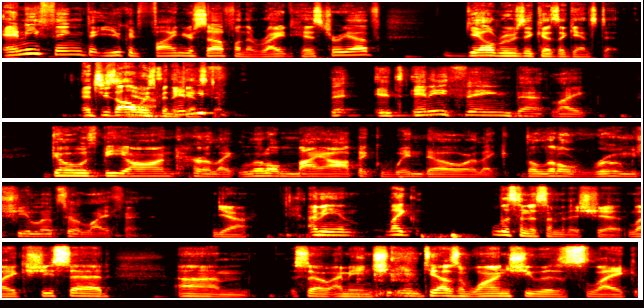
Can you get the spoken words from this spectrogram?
anything that you could find yourself on the right history of. Gayle Ruzicka's against it, and she's always Yeah. been against it. That it's anything that like goes beyond her like little myopic window or like the little room she lives her life in. Yeah. I mean, like, listen to some of this shit. Like, she said, um, so I mean, she in 2001, she was like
